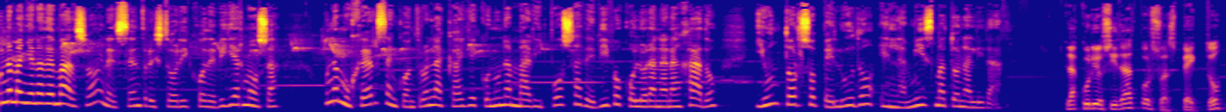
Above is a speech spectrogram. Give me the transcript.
Una mañana de marzo, en el centro histórico de Villahermosa, una mujer se encontró en la calle con una mariposa de vivo color anaranjado y un torso peludo en la misma tonalidad. La curiosidad por su aspecto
